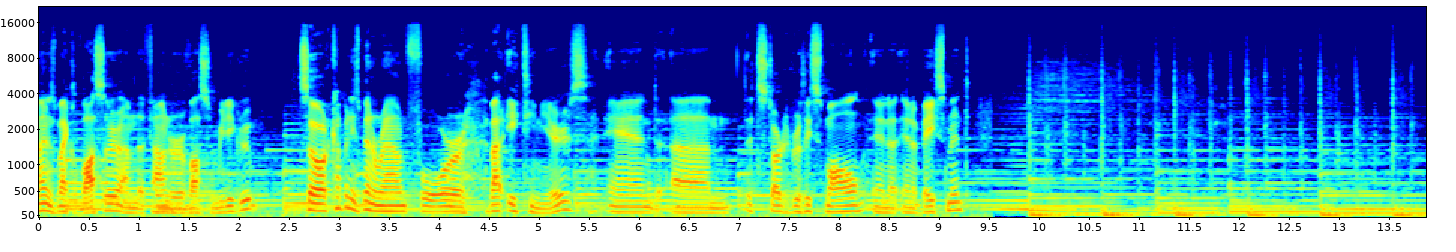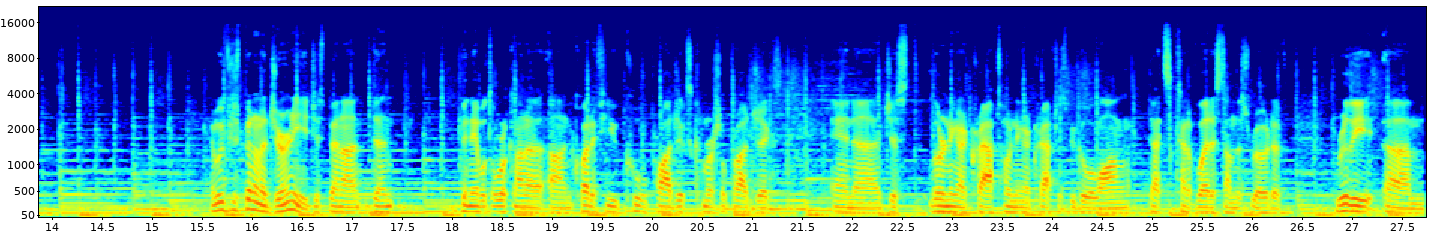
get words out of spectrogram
My name is Michael Vossler. I'm the founder of Vossler Media Group. So our company's been around for about 18 years, and um, it started really small in a, in a basement. And we've just been on a journey, just been on, been, been able to work on, a, on quite a few cool projects, commercial projects, and uh, just learning our craft, honing our craft as we go along. That's kind of led us down this road of really um,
